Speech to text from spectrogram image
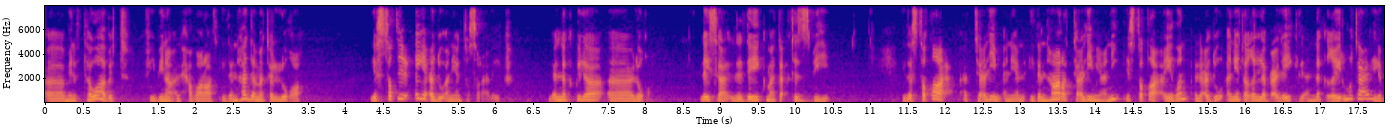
آه، من الثوابت في بناء الحضارات. إذا انهدمت اللغة يستطيع أي عدو أن ينتصر عليك لأنك بلا لغة. ليس لديك ما تعتز به. إذا استطاع التعليم أن ين... إذا انهار التعليم يعني يستطاع أيضا العدو أن يتغلب عليك لأنك غير متعلم.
